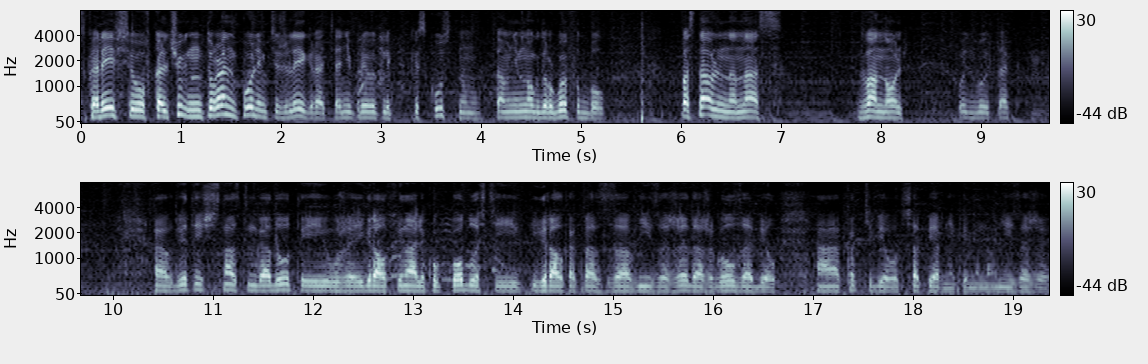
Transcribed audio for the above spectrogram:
Скорее всего, в Кольчуге на натуральном поле им тяжелее играть. Они привыкли к искусственному. Там немного другой футбол. Поставлен на нас 2-0. Пусть будет так. А в 2016 году ты уже играл в финале Кубка области и играл как раз за вниз АЖ, даже гол забил. А как тебе вот соперник именно вниз АЖ?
